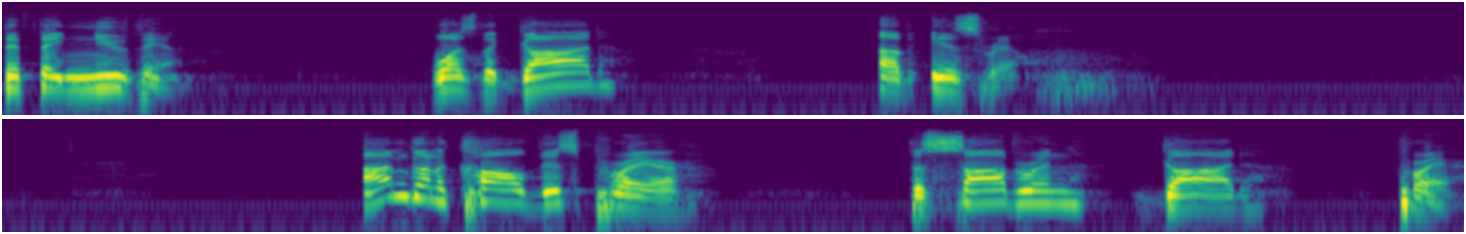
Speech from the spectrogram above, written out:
that they knew then was the God of Israel. I'm going to call this prayer the sovereign God prayer.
